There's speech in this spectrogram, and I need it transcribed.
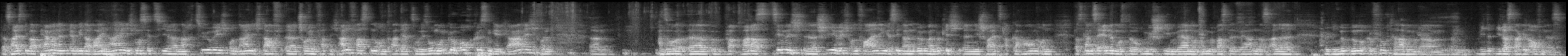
Das heißt, die war permanent irgendwie dabei, nein, ich muss jetzt hier nach Zürich und nein, ich darf äh, Choi und Fat nicht anfassen und ah, der hat sowieso Mundgeruch, küssen geht gar nicht. Und ähm, also äh, war, das ziemlich äh, schwierig und vor allen Dingen ist sie dann irgendwann wirklich in die Schweiz abgehauen und das ganze Ende musste umgeschrieben werden und umgebastelt werden, dass alle wirklich nur, nur noch geflucht haben, ähm, wie, wie das da gelaufen ist.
